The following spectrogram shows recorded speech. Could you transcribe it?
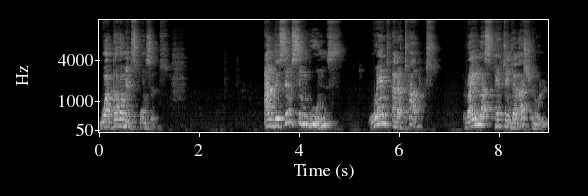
were government sponsored. And the same same goons went and attacked Raila Spectre International.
